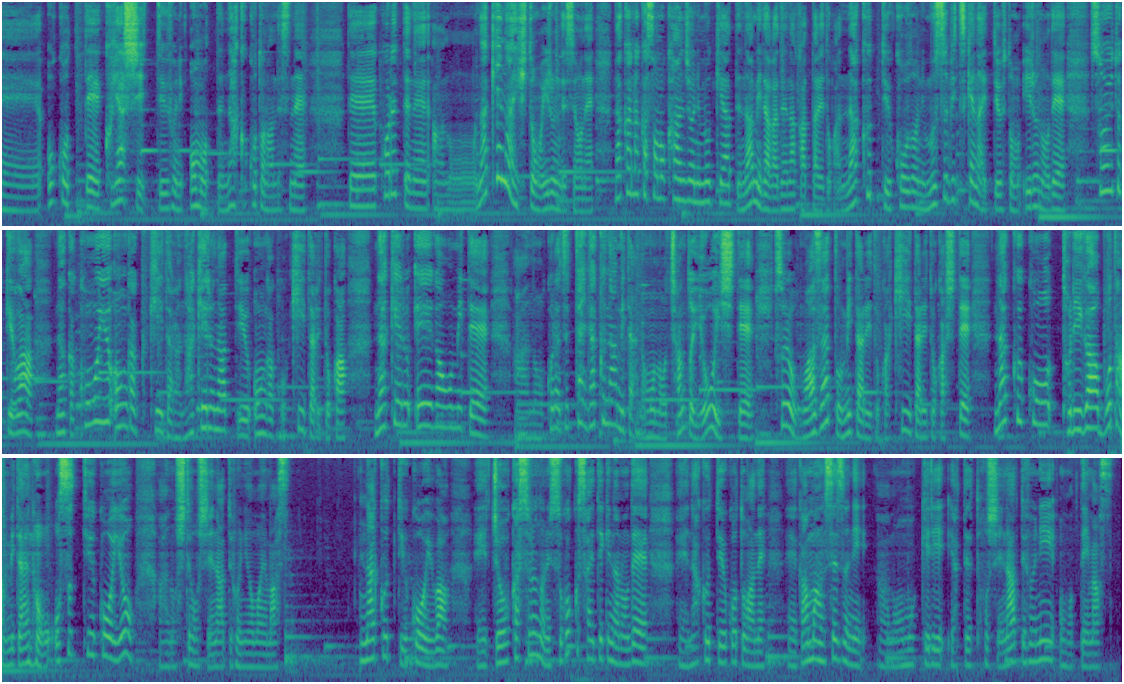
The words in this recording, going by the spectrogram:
えー、怒って悔しいっていうふうに思って泣くことなんですね。で、これってね、あの、泣けない人もいるんですよね。なかなかその感情に向き合って涙が出なかったりとか、泣くっていう行動に結びつけないっていう人もいるので、そういう時は、なんかこういう音楽聴いたら泣けるなっていう音楽を聴いたりとか、泣ける映画を見て、あの、これは絶対泣くなみたいなものをちゃんと用意して、それをわざと見たりとか聞いたりとかして、泣くこうトリガーボタンみたいなのを押すっていう行為をあのしてほしいなというふうに思います。泣くっていう行為は、えー、浄化するのにすごく最適なので、えー、泣くっていうことはね、えー、我慢せずにあの思いっきりやってほしいなっていうふうに思っています。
